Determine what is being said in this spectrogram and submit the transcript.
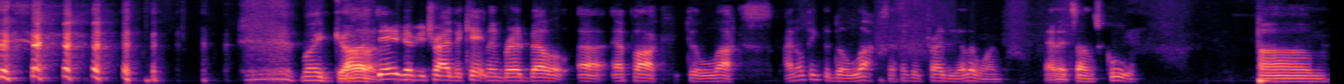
My Uh, God. Dave, have you tried the Catalinbread Belle uh, Epoch Deluxe? I don't think the Deluxe. I think I've tried the other one, and it sounds cool. Um,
